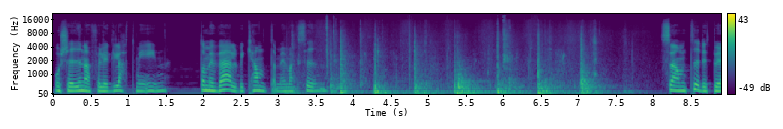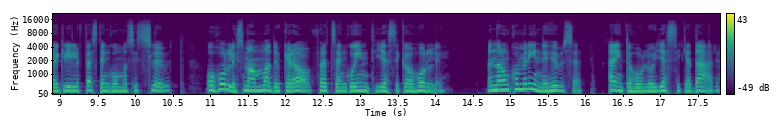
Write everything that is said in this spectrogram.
och tjejerna följer glatt med in. De är väl bekanta med Maxine. Samtidigt börjar grillfesten gå mot sitt slut och Hollys mamma dukar av för att sen gå in till Jessica och Holly. Men när de kommer in i huset är inte Holly och Jessica där.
